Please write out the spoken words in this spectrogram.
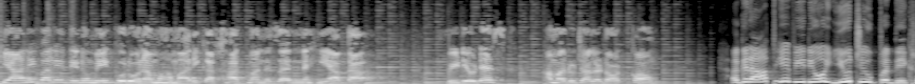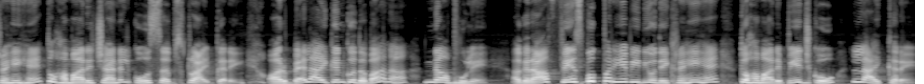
कि आने वाले दिनों में कोरोना महामारी का खात्मा नज़र नहीं आता। Video desk Amar Ujala dot com. अगर आप ये वीडियो YouTube पर देख रहे हैं तो हमारे चैनल को सब्सक्राइब करें और बेल आइकन को दबाना ना भूलें। अगर आप Facebook पर ये वीडियो देख रहे हैं तो हमारे पेज को लाइक करें।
